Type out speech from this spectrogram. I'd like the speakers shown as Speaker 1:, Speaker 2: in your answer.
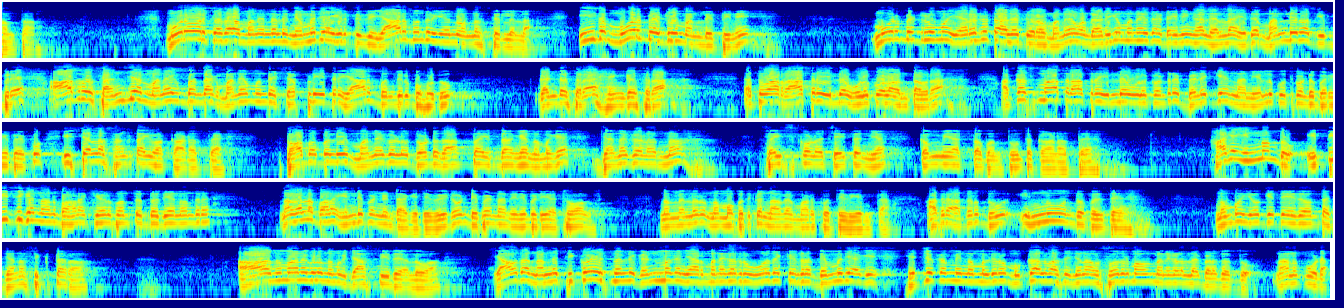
Speaker 1: ಅಂತ. ಮೂರು ವರ್ಷದ ಮನೆಯಲ್ಲಿ ನೆಮ್ಮದಿಯಾಗಿರ್ತಿದ್ವಿ. ಯಾರು ಬಂದ್ರು ಏನು ಅನ್ನಿಸ್ತಿರ್ಲಿಲ್ಲ. ಈಗ ಮೂರು ಬೆಡ್ರೂಮ್ ಅನ್ಲಿತ್ತೀನಿ. ಮೂರು ಬೆಡ್ರೂಮ್ ಎರಡು ಟಾಯ್ಲೆಟ್ ಇರೋ ಮನೆ, ಒಂದು ಅಡಿಗೆ ಮನೆ ಇದೆ ಡೈನಿಂಗ್ ಹಾಲ್ ಎಲ್ಲ ಇದೆ. ಮನೇಲಿರೋದು ಇಬ್ರೆ. ಆದ್ರೂ ಸಂಜೆ ಮನೆಗೆ ಬಂದಾಗ ಮನೆ ಮುಂದೆ ಚಪ್ಪಲಿ ಇದ್ರೆ ಯಾರು ಬಂದಿರಬಹುದು? ಗಂಡಸರ, ಹೆಂಗಸರ? ಅಥವಾ ರಾತ್ರಿ ಇಲ್ಲೇ ಉಳ್ಕೊಳ್ಳೋ ಅಂತವ್ರ? ಅಕಸ್ಮಾತ್ ರಾತ್ರಿ ಇಲ್ಲೇ ಉಳ್ಕೊಂಡ್ರೆ ಬೆಳಿಗ್ಗೆ ನಾನು ಎಲ್ಲಿ ಕೂತ್ಕೊಂಡು ಬರೀಬೇಕು? ಇಷ್ಟೆಲ್ಲ ಸಂಕಟ ಇವಾಗ ಕಾಡುತ್ತೆ. ಪ್ರಾಬಬಲಿ ಮನೆಗಳು ದೊಡ್ಡದಾಗ್ತಾ ಇದ್ದಂಗೆ ನಮಗೆ ಜನಗಳನ್ನ ಸಹಿಸ್ಕೊಳ್ಳೋ ಚೈತನ್ಯ ಕಮ್ಮಿ ಆಗ್ತಾ ಬಂತು ಅಂತ ಕಾಣತ್ತೆ. ಹಾಗೆ ಇನ್ನೊಂದು, ಇತ್ತೀಚೆಗೆ ನಾನು ಬಹಳ ಕೇಳಿ ಏನು ಏನಂದ್ರೆ, ನಾವೆಲ್ಲ ಬಹಳ ಇಂಡಿಪೆಂಡೆಂಟ್ ಆಗಿದ್ದೀವಿ. We don't depend on anybody at all ನಮ್ಮೆಲ್ಲರೂ ನಮ್ಮ ಬದುಕನ್ನು ನಾವೇ ಮಾಡ್ಕೋತೀವಿ ಅಂತ. ಆದ್ರೆ ಅದರದ್ದು ಇನ್ನೂ ಒಂದು ಇದೆ. ನಮ್ಮ ಯೋಗ್ಯತೆ ಇದೆ ಅಂತ ಜನ ಸಿಗ್ತಾರ? ಆ ಅನುಮಾನಗಳು ನಮಗೆ ಜಾಸ್ತಿ ಇದೆ ಅಲ್ವಾ? ಯಾವ್ದ ನನ್ನ ಚಿಕ್ಕ ವಯಸ್ಸಿನಲ್ಲಿ ಗಂಡು ಮಗನ್ ಯಾರ ಮನೆಗಾದ್ರೂ ಓದಕ್ಕೆ ಅಂದ್ರೆ ನೆಮ್ಮದಿಯಾಗಿ ಹೆಚ್ಚು ಕಮ್ಮಿ ನಮ್ಮಲ್ಲಿರೋ ಮುಕ್ಕಾಲ್ವಾಸಿ ಜನ ಅವ್ರ ಸೋದರ ಮಾವನ ಮನೆಗಳಲ್ಲೇ ಬೆಳೆದದ್ದು. ನಾನು ಕೂಡ.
